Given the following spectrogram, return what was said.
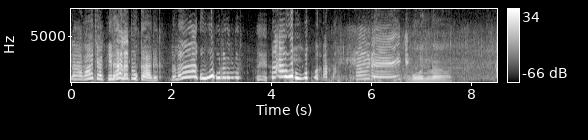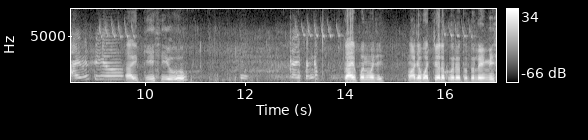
नागाच्या पिलाला तू का ग? सूरज बोल ना. I miss you I kiss you काय पण ग काय पण म्हणजे? माझ्या बच्च्याला करत होतो लय मिस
